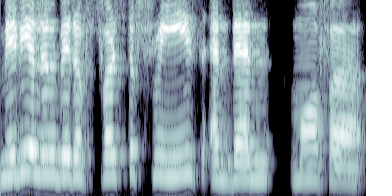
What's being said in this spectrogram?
maybe a little bit of first a freeze and then more of a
